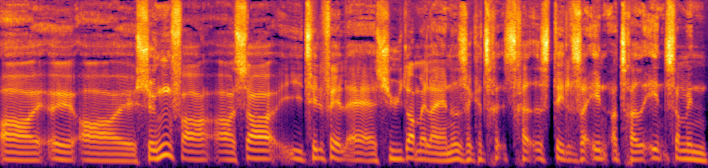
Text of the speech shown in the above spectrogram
og, øh, og synge for, og så i tilfælde af sygdom eller andet, så kan træet stille sig ind og træde ind som en,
